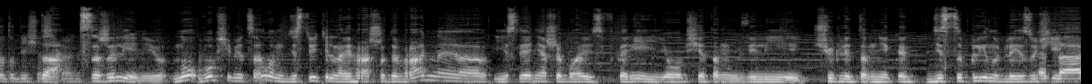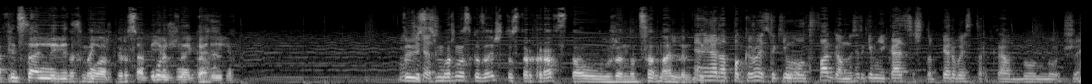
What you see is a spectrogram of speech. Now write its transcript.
Что тут еще Да, скажешь? к сожалению. Но в общем и целом, действительно, игра шедевральная. Если я не ошибаюсь, в Корее ее вообще там ввели чуть ли там не как дисциплину для изучения. Это официальный вид спорта в Южной Корее. То есть можно сказать, что StarCraft стал уже национальным. Я, наверное, покажусь таким олдфагом, но все-таки мне кажется, что первый StarCraft был лучше.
